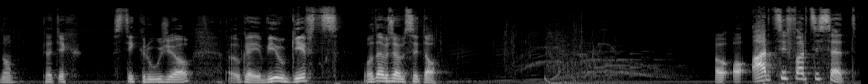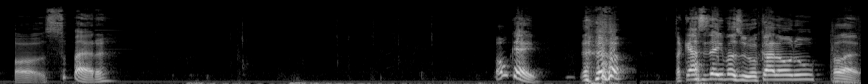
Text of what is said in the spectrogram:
no, těch stickerů, že jo? Ok, view gifts, otevřem si to. O, o arci farci set, o, super. OK. Tak já si tady vezu do kanónu, ale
